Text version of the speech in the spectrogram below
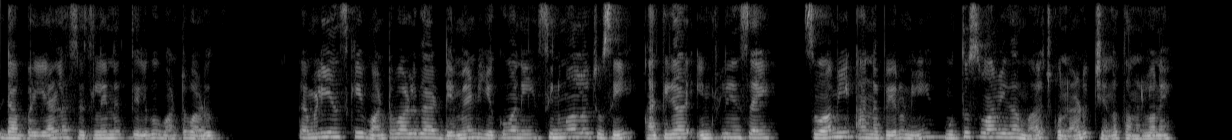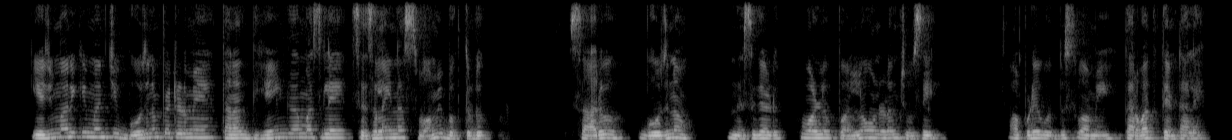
డెబ్బై ఏళ్ళ శిశులైన తెలుగు వంటవాడు. తమిళియన్స్కి వంటవాళ్ళుగా డిమాండ్ ఎక్కువని సినిమాల్లో చూసి అతిగా ఇన్ఫ్లుయెన్స్ అయి స్వామి అన్న పేరుని ముత్తుస్వామిగా మార్చుకున్నాడు చిన్నతనంలోనే. యజమానికి మంచి భోజనం పెట్టడమే తన ధ్యేయంగా మసిలే సిసలైన స్వామి భక్తుడు. సారు భోజనం నెసిగాడు. వాళ్ళు పనిలో ఉండడం చూసి. అప్పుడే వద్దు స్వామి తర్వాత తింటాలే.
